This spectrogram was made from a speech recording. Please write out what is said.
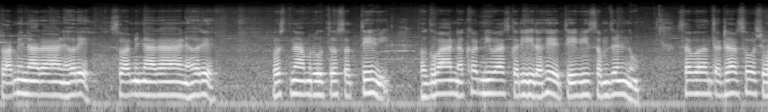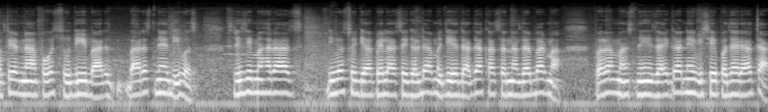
સ્વામિનારાયણ હરે સ્વામિનારાયણ હરે, વસનામૃત સત્યેવી ભગવાન અખંડ નિવાસ કરી રહે તેવી સમજણનું. સંવંત અઢારસો છોતેરના પોચ સુધી બાર, બારસને દિવસ. શ્રીજી મહારાજ દિવસ ઉગ્યા પહેલાં શ્રી ગરડા મધ્યે દાદા ખાસરના દરબારમાં પરમહંસની જાયગાને વિશે પધાર્યા હતા.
